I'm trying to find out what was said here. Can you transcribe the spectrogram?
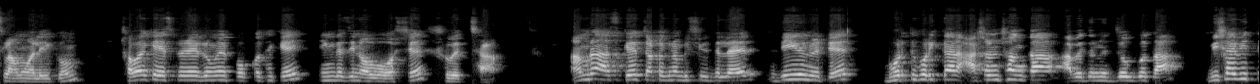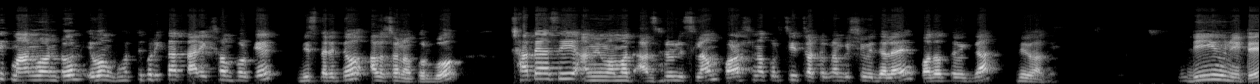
আসসালামু আলাইকুম। সবাইকে স্টাডি রুমের পক্ষ থেকে ইংরেজি নববর্ষের শুভেচ্ছা। আমরা আজকে চট্টগ্রাম বিশ্ববিদ্যালয়ের ডি ইউনিটের ভর্তি পরীক্ষার আসন সংখ্যা, আবেদনের যোগ্যতা, বিষয়ভিত্তিক মানবন্টন এবং ভর্তি পরীক্ষার তারিখ সম্পর্কে বিস্তারিত আলোচনা করব। সাথে আছি আমি মোহাম্মদ আজহারুল ইসলাম, পড়াশোনা করছি চট্টগ্রাম বিশ্ববিদ্যালয়ে পদার্থবিজ্ঞান বিভাগে। ডি ইউনিটে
